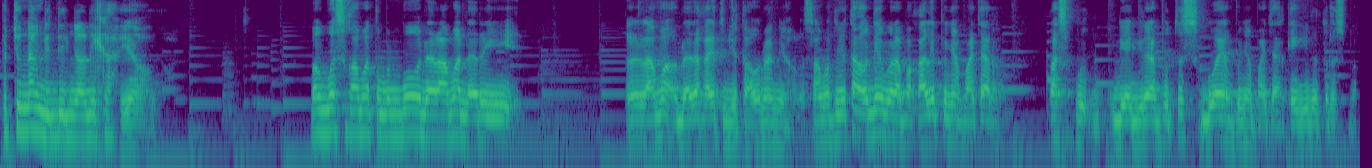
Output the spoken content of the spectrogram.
pecundang ditinggal nikah, ya Allah. Bang, gue suka sama temen gue udah lama dari lama udah ada kayak tujuh tahunan ya Allah. Selama tujuh tahun dia berapa kali punya pacar. Pas dia gila putus, gue yang punya pacar kayak gitu terus bang.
